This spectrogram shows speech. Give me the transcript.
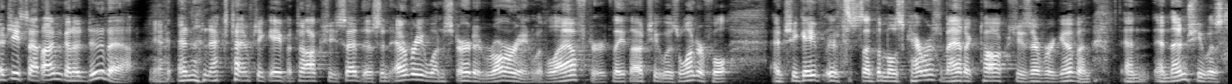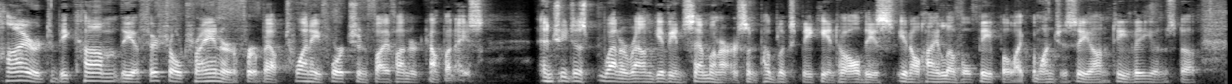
And she said, I'm going to do that. Yeah. And the next time she gave a talk, she said this and everyone started roaring with laughter. They thought she was wonderful. And she gave the most charismatic talk she's ever given. And, and then she was hired to become the official trainer for about 20 Fortune 500 companies. And she just went around giving seminars and public speaking to all these, you know, high level people like the ones you see on TV and stuff.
